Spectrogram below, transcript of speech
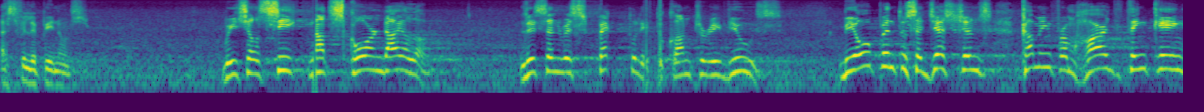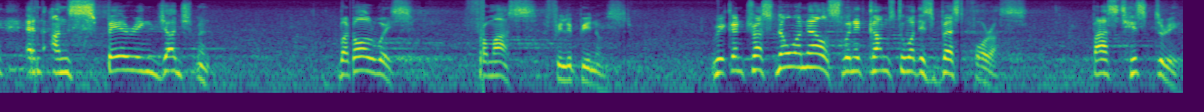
as Filipinos. We shall seek not scorn dialogue, listen respectfully to contrary views, be open to suggestions coming from hard thinking and unsparing judgment, but always from us, Filipinos. We can trust no one else when it comes to what is best for us. Past history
